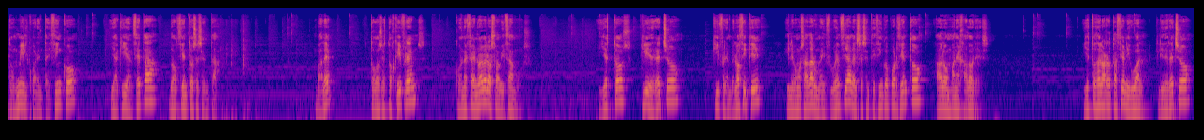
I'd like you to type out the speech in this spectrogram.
2045 y aquí en Z 260. ¿Vale? Todos estos keyframes con F9 los suavizamos. Y estos, clic derecho, keyframe velocity y le vamos a dar una influencia del 65% a los manejadores. Y estos de la rotación igual, clic derecho,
